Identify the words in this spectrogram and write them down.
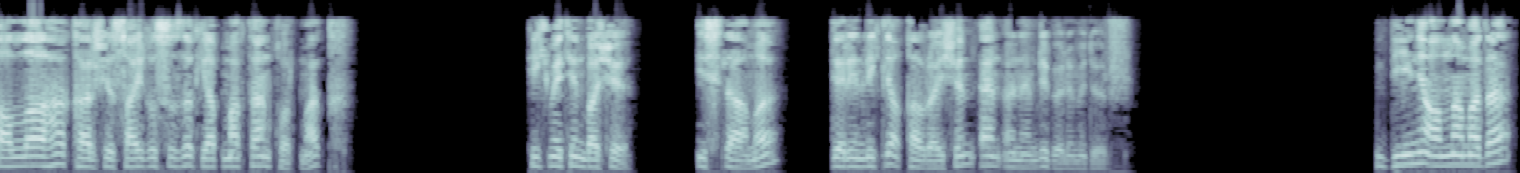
Allah'a karşı saygısızlık yapmaktan korkmak, hikmetin başı, İslam'ı derinlikli kavrayışın en önemli bölümüdür. Dini anlamada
